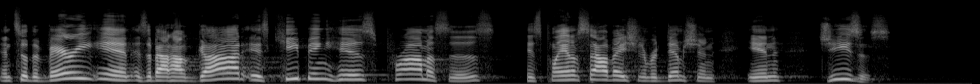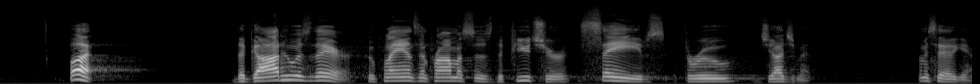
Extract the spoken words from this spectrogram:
until the very end, is about how God is keeping his promises, his plan of salvation and redemption in Jesus. But the God who is there, who plans and promises the future, saves through judgment. Let me say it again.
